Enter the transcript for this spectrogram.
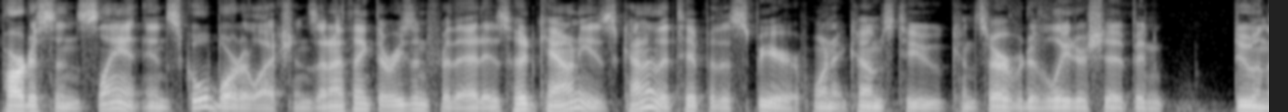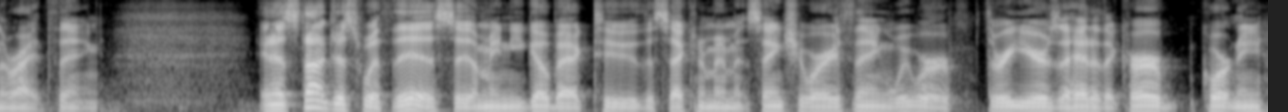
partisan slant in school board elections. And I think the reason for that is Hood County is kind of the tip of the spear when it comes to conservative leadership and doing the right thing. And it's not just with this. I mean, you go back to the Second Amendment sanctuary thing. We were three years ahead of the curve, Courtney,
